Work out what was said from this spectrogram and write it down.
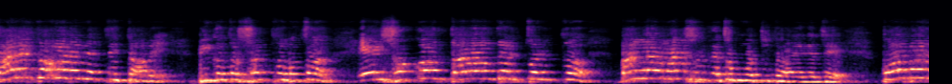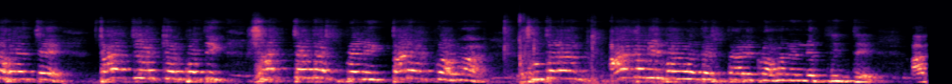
তারেক রহমানের নেতৃত্ব হবে। বিগত সতেরো বছর এই সকল দালালদের চরিত্র বাংলার মানুষের কাছে উন্মোচিত হয়ে গেছে। প্রমাণ হয়েছে তারেক রহমানের নেতৃত্বে আর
